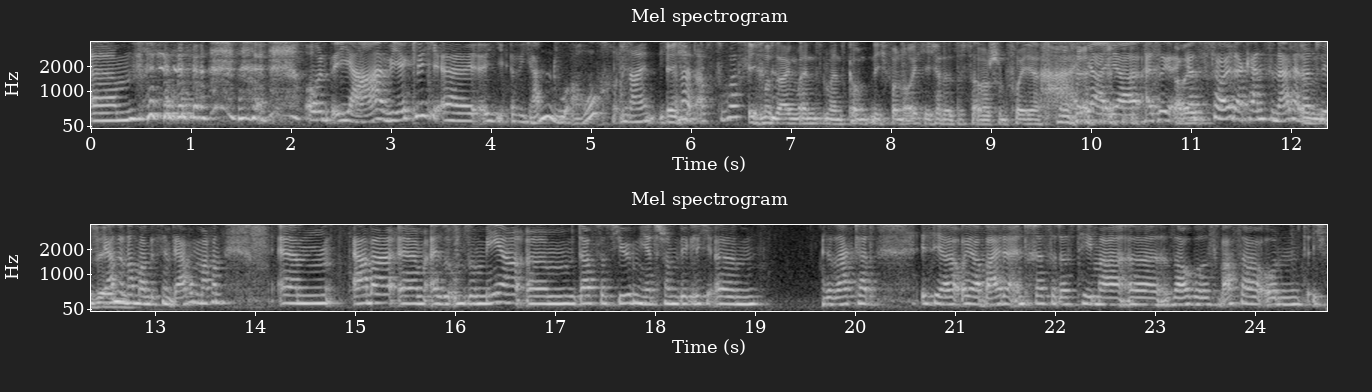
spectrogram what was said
und ja, wirklich. Äh, Jan, du auch? Nein, Jan ich, hat auch sowas. Ich muss sagen, meins, meins kommt nicht von euch. Ich hatte das aber schon vorher. Ah, ja, ja, also ganz toll. Da kannst du nachher ähm, natürlich gerne noch mal ein bisschen Werbung machen. Ähm, aber ähm, also umso mehr ähm, das, was Jürgen jetzt schon wirklich ähm, gesagt hat, ist ja euer beider Interesse das Thema äh, sauberes Wasser und ich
